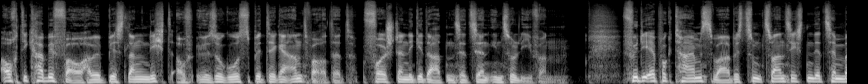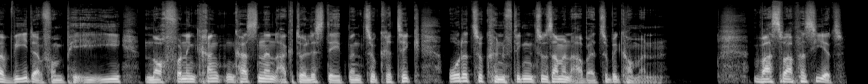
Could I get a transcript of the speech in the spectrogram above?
Auch die KBV habe bislang nicht auf Ösogus Bitte geantwortet, vollständige Datensätze an ihn zu liefern. Für die Epoch Times war bis zum 20. Dezember weder vom PEI noch von den Krankenkassen ein aktuelles Statement zur Kritik oder zur künftigen Zusammenarbeit zu bekommen. Was war passiert?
